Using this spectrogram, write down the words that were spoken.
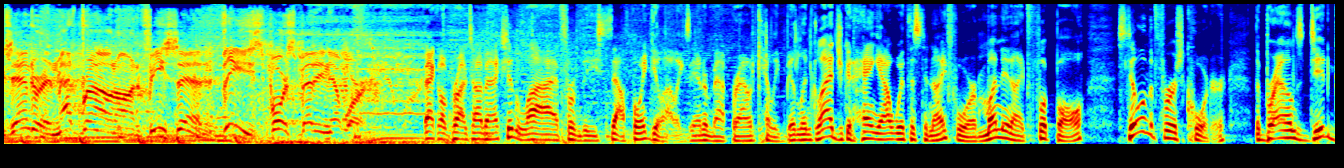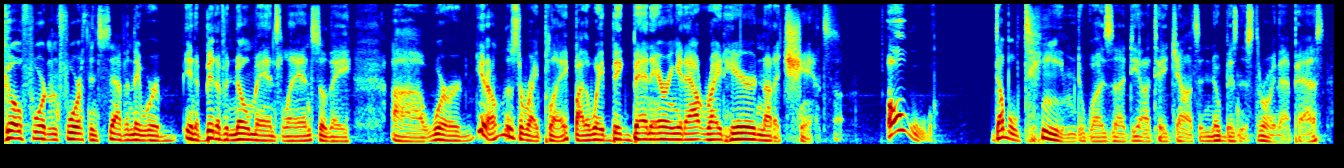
Alexander and Matt Brown on VSIN, the sports betting network. Back on primetime action, live from the South Point. Gill Alexander, Matt Brown, Kelly Bidlin. Glad you could hang out with us tonight for Monday Night Football. Still in the first quarter. The Browns did go for it on fourth and seven. They were in a bit of a no man's land, so they uh, were, you know, it was the right play. By the way, Big Ben airing it out right here, not a chance. Oh, double teamed was uh, Diontae Johnson. No business throwing that pass.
